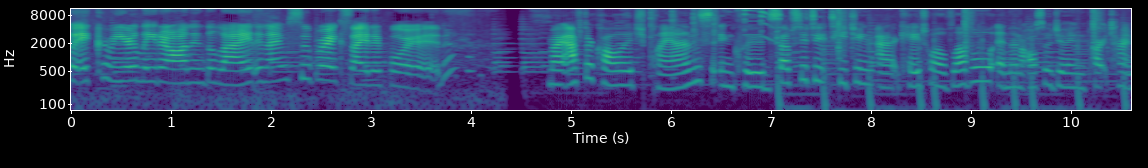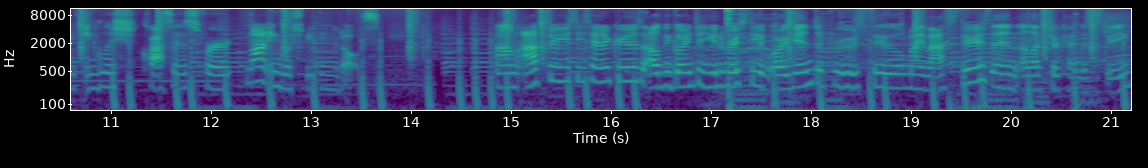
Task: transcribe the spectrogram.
a career later on in the line, and I'm super excited for it. My after college plans include substitute teaching at K-12 level and then also doing part-time English classes for non-English speaking adults. Um, after UC Santa Cruz, I'll be going to University of Oregon to pursue my master's in electrochemistry.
